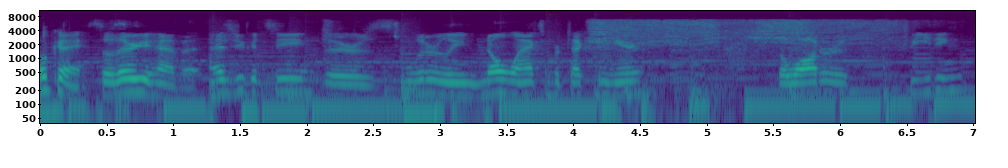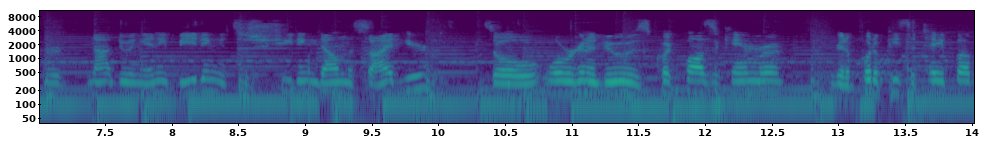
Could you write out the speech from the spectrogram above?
Okay, so there you have it. As you can see, there's literally no wax protection here. The water is beading, or not doing any beading, it's just sheeting down the side here. So what we're gonna do is quick pause the camera, we're gonna put a piece of tape up,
